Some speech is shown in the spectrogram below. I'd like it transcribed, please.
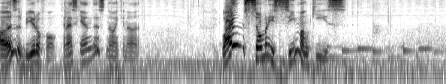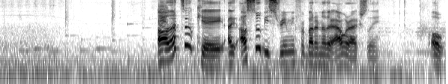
Oh, this is beautiful. Can I scan this? No, I cannot. Why are there so many sea monkeys? Oh, that's okay. I, I'll still be streaming for about another hour, actually. Oh.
